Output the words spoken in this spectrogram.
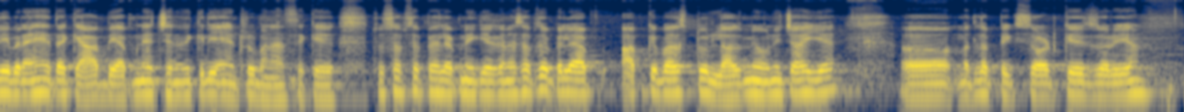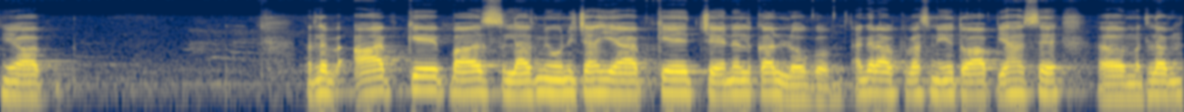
लिए बनाई है ताकि आप भी अपने चैनल के लिए एंट्रो बना सके। तो सबसे पहले अपने क्या करना सबसे पहले आप आपके पास तो लाजमी होनी चाहिए आ, मतलब पिक्सॉट के ज़रिए या आप मतलब आपके पास लाजमी होनी चाहिए आपके चैनल का लोगो। अगर आपके पास नहीं है तो आप यहाँ से आ, मतलब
